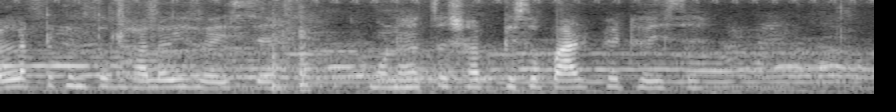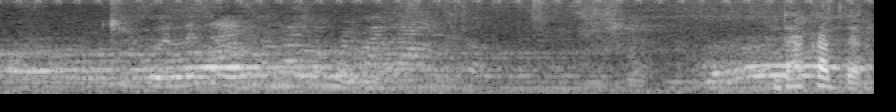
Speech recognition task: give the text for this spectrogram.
কালারটা কিন্তু ভালোই হয়েছে। মনে হচ্ছে সব কিছু পারফেক্ট হয়েছে। ঢাকা দেন।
